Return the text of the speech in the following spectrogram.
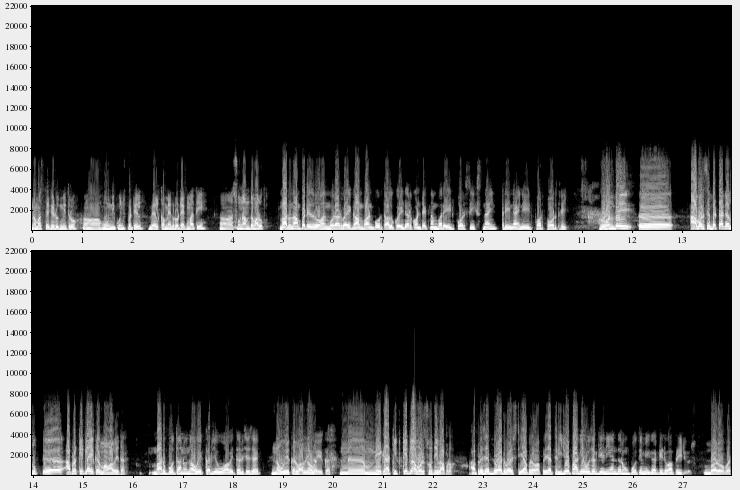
નમસ્તે ખેડૂત મિત્રો. હું નિકુંજ પટેલ વેલકમ એગ્રોટેકમાંથી. શું નામ તમારું? મારું નામ પટેલ રોહન મોરારભાઈ ગામ બાણપુર તાલુકો Idar. Contact number eight four six nine three nine eight four four three Rohanbhai આ વર્ષે બટાકાનું આપણે કેટલા એકરમાં વાવેતર? મારું પોતાનું નવ એકર જેવું વાવેતર છે સાહેબ. નવ એકર નવ એકર. મેઘા મેગા કીટ કેટલા વર્ષોથી વાપરો? આપણે સાહેબ દોઢ વર્ષથી આપણે વાપરીએ છીએ. આ ત્રીજો પાક એવો છે જેની અંદર હું પોતે મેગા વાપરી રહ્યો છું. બરોબર.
